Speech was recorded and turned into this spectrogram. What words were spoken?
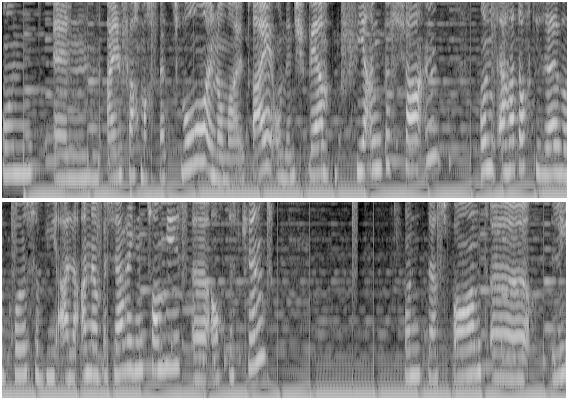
Und in einfach macht er 2, in normal 3 und in schwer 4 Angriffsschaden. Und er hat auch dieselbe Größe wie alle anderen bisherigen Zombies, äh, auch das Kind. Und das spawnt äh,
